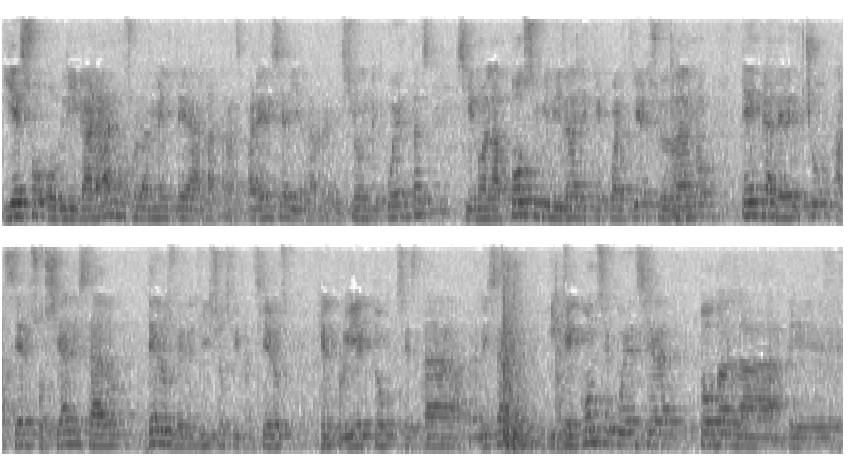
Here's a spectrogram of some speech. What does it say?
Y eso obligará no solamente a la transparencia y a la revisión de cuentas, sino a la posibilidad de que cualquier ciudadano tenga derecho a ser socializado de los beneficios financieros que el proyecto se está realizando y que en consecuencia toda la eh,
